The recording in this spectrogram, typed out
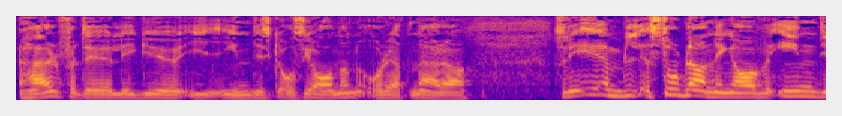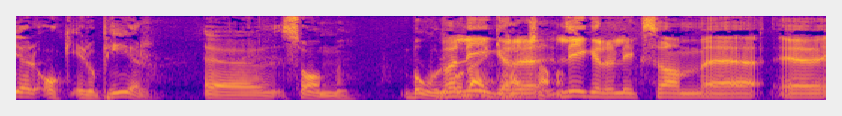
här för det ligger ju i Indiska oceanen och rätt nära. Så det är en stor blandning av indier och europeer eh, som bor Var och verkar ligger här det, tillsammans. ligger det liksom eh, eh,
